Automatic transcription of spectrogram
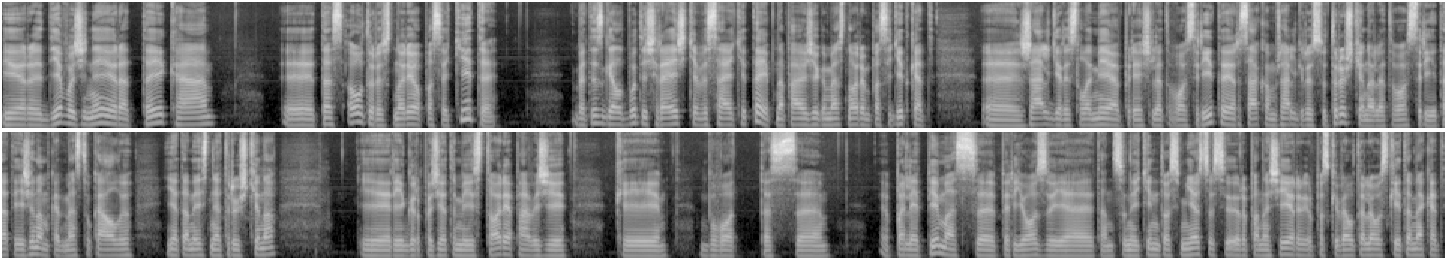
Ir Dievo žinia yra tai, ką e, tas autorius norėjo pasakyti, bet jis galbūt išreiškia visai kitaip. Na, pavyzdžiui, jeigu mes norim pasakyti, kad e, Žalgeris laimėjo prieš Lietuvos rytą ir sakom, Žalgeris sutriuškino Lietuvos rytą, tai žinom, kad mes tų kaulų jie tenais netriuškino. Ir jeigu ir pažiūrėtume į istoriją, pavyzdžiui, kai buvo tas e, paliepimas per Jozuje ten sunaikintos miestus ir panašiai, ir, ir paskui vėl toliau skaitome, kad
